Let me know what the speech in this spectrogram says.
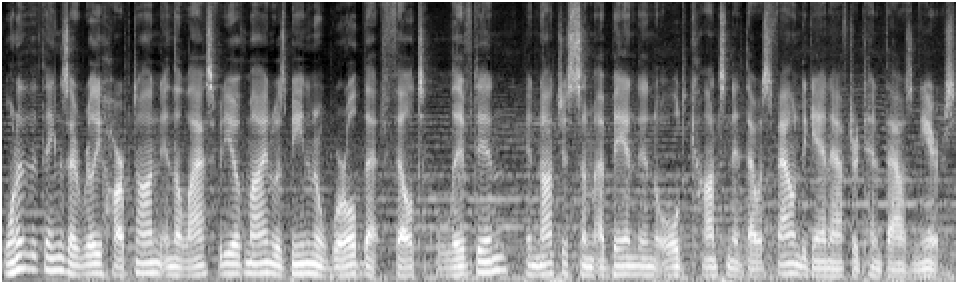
One of the things I really harped on in the last video of mine was being in a world that felt lived in, and not just some abandoned old continent that was found again after 10,000 years.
